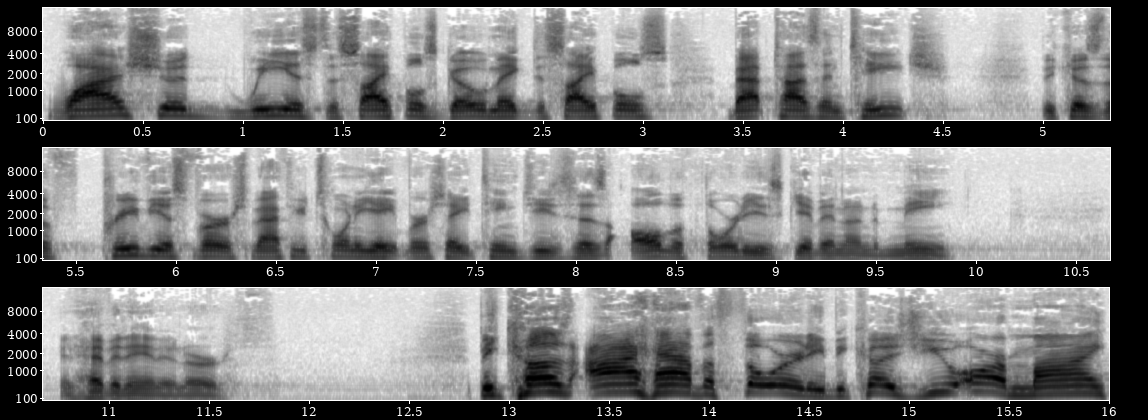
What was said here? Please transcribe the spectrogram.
Why should we as disciples go make disciples, baptize, and teach? Because the previous verse, Matthew 28, verse 18, Jesus says, All authority is given unto me in heaven and in earth. Because I have authority, because you are my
